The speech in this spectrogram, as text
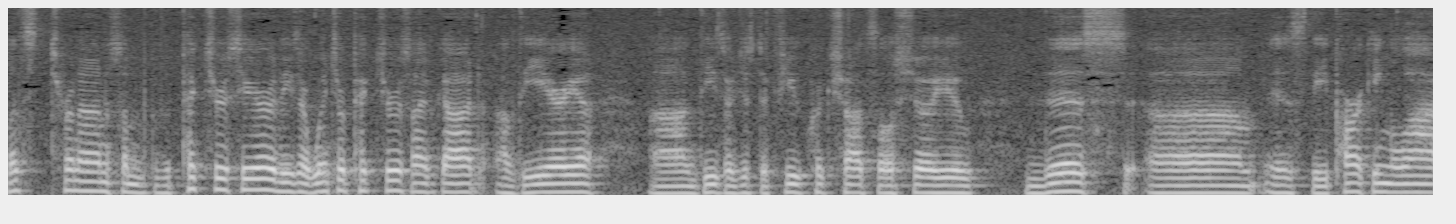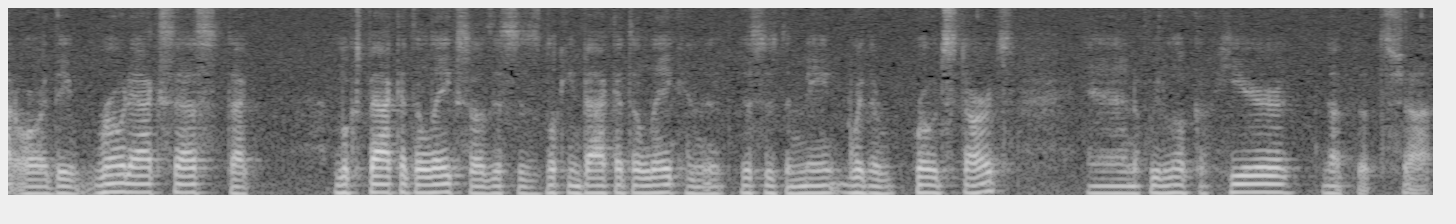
let's turn on some of the pictures here. These are winter pictures I've got of the area. Uh, these are just a few quick shots I'll show you. This um, is the parking lot or the road access that looks back at the lake. So this is looking back at the lake, and this is the main where the road starts. And if we look here, not that shot.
